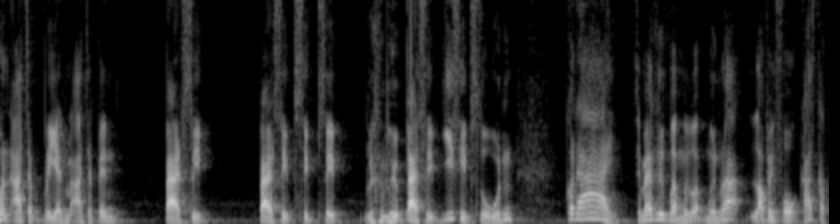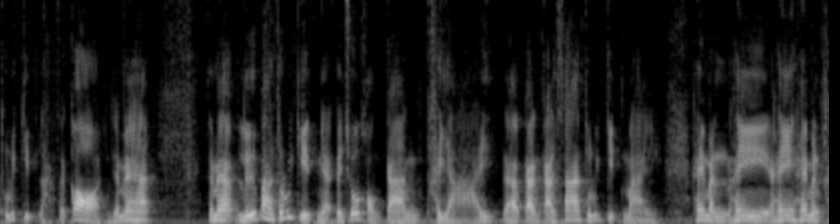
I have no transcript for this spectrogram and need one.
มันอาจจะเปลี่ยน มันอาจจะเป็น 80 80 10 10 หรือ 80 20 0 ก็ได้ ใช่ไหมคือแบบเหมือนเหมือนว่าเราไปโฟกัสกับธุรกิจหลักซะก่อนใช่ไหมฮะ ใช่ไหมครับหรือบางธุรกิจเนี่ยเป็นช่วงของการขยายนะครับการการสร้างธุรกิจใหม่ ให้มันให้ให้ให้มันข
